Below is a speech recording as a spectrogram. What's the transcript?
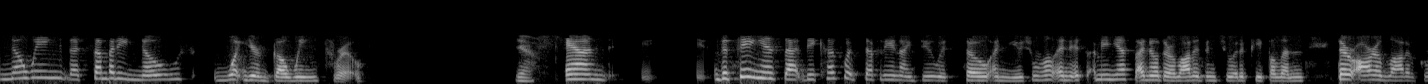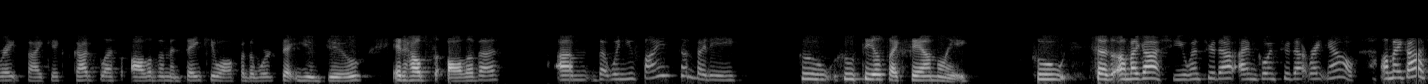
knowing that somebody knows what you're going through. Yeah. And the thing is that because what Stephanie and I do is so unusual, and it's, I mean, yes, I know there are a lot of intuitive people, and there are a lot of great psychics. God bless all of them, and thank you all for the work that you do. It helps all of us. Um, but when you find somebody who who feels like family, who says, "Oh my gosh, you went through that. I'm going through that right now. Oh my gosh,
